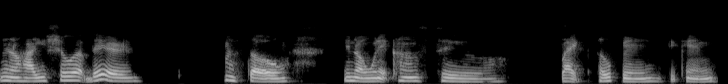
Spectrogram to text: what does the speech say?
you know, how you show up there. And so, you know, when it comes to like coping, you can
